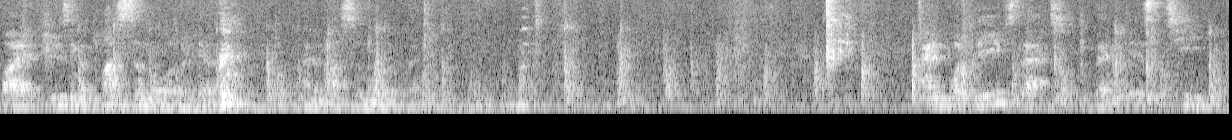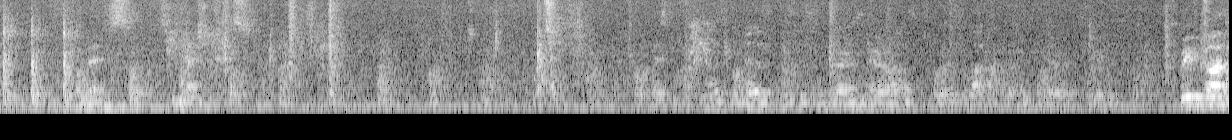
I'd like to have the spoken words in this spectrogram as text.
by using a plus symbol over here and a plus symbol over there. And what leaves that then is T of S, T dash of S. Yes, Mark? Because the systems are in parallel, or the last one, they're We've got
